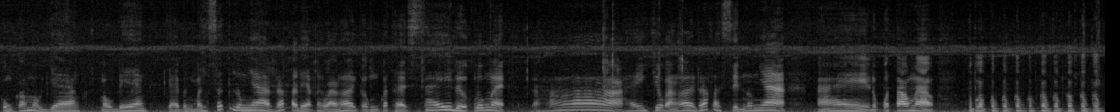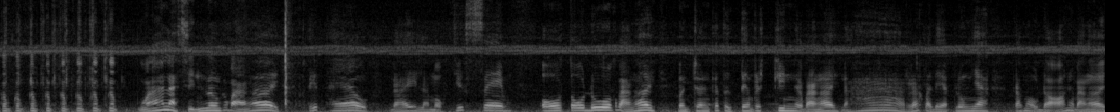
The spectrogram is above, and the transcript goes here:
Cũng có màu vàng, màu đen Chạy bằng bánh xích luôn nha. Rất là đẹp nè bạn ơi. Cũng có thể xây được luôn nè. Đó hay chưa bạn ơi? Rất là xịn luôn nha. Đây đục bê tông nào? Quá là xịn luôn các bạn ơi. Tiếp theo đây là một chiếc xe ô tô đua các bạn ơi. Bên trên có từ tem Rekin các bạn ơi. Đó rất là đẹp luôn nha. Có màu đỏ này bạn ơi.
